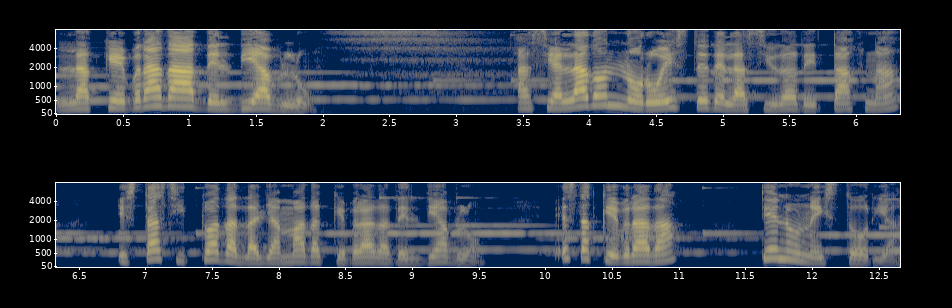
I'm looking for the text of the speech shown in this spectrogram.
La quebrada del diablo. Hacia el lado noroeste de la ciudad de Tacna está situada la llamada quebrada del diablo. Esta quebrada tiene una historia.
